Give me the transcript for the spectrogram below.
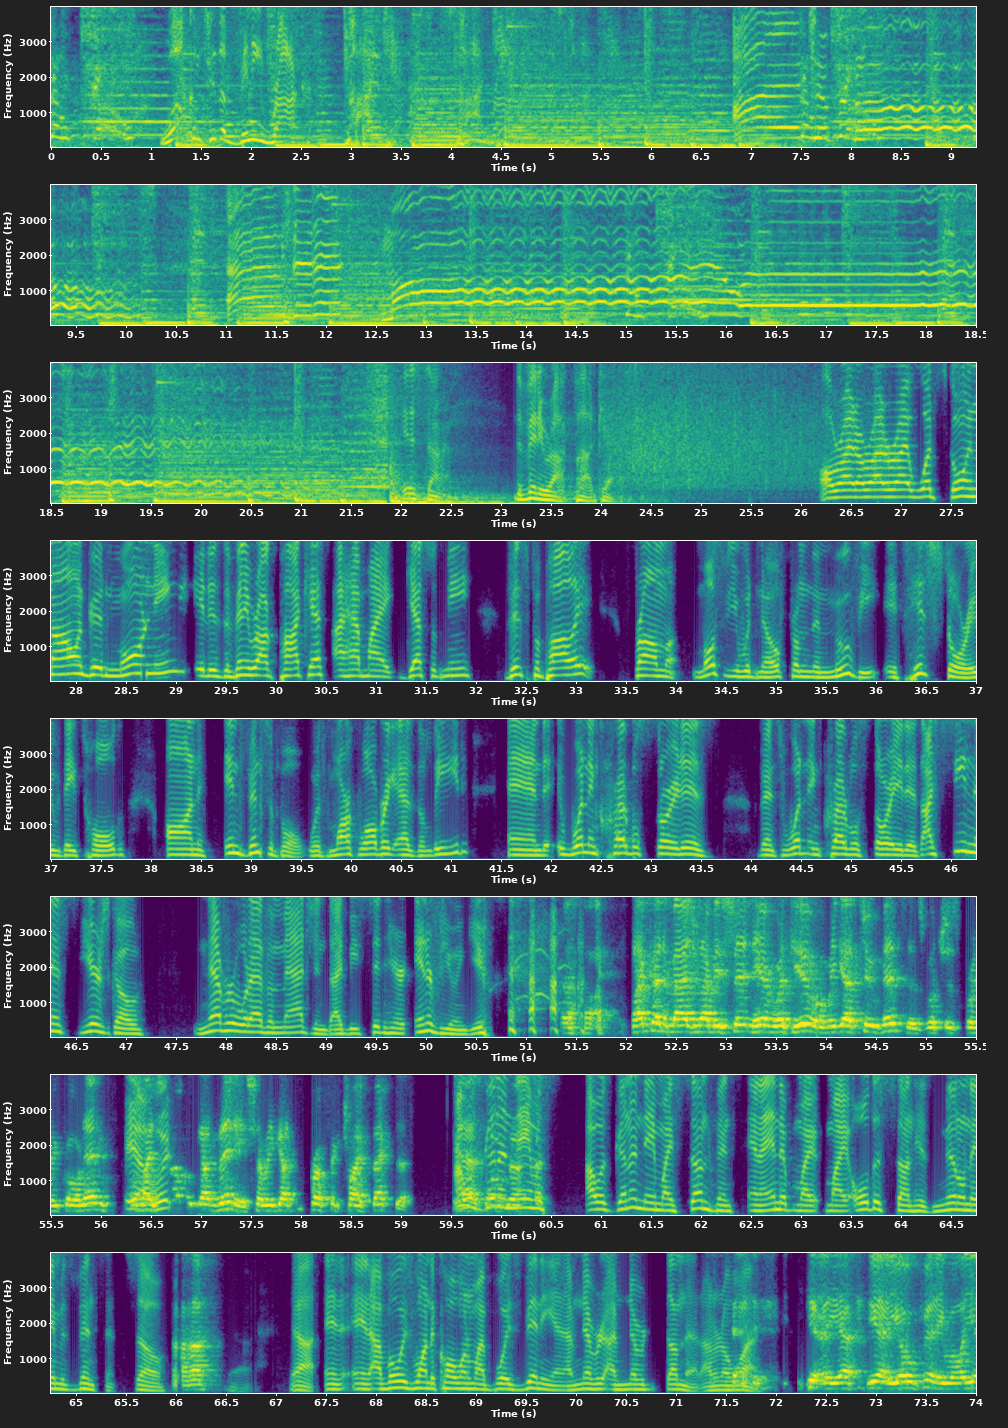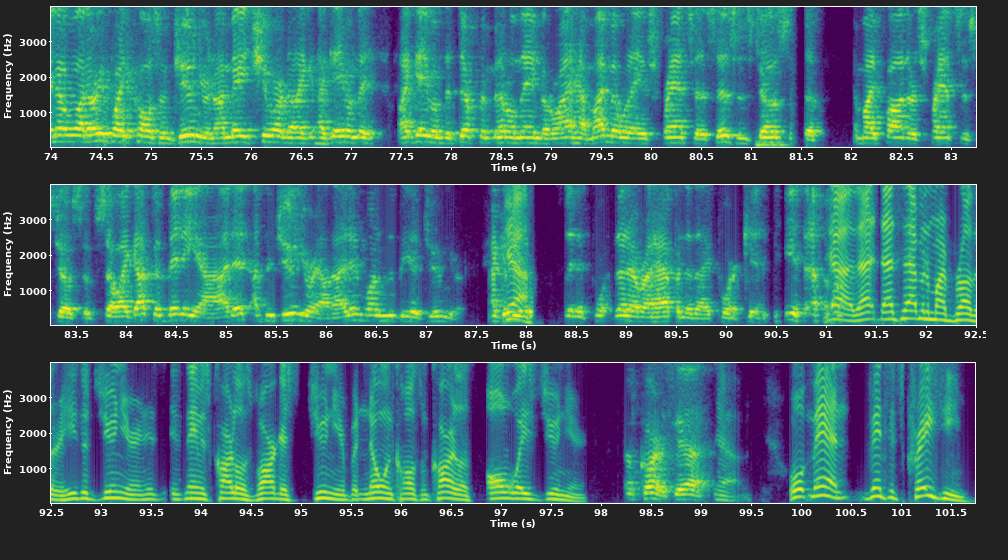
Don't go. Welcome to the Vinny Rock Podcast. I took the blows and did it my way. It's time. The Vinnie Rock Podcast. All right, all right, all right. What's going on? Good morning. It is the Vinny Rock Podcast. I have my guest with me, Vince Papale, from most of you would know from the movie. It's his story they told on Invincible with Mark Wahlberg as the lead. And what an incredible story it is, Vince. What an incredible story it is. I seen this years ago. Never would I have imagined I'd be sitting here interviewing you. I couldn't imagine I'd be sitting here with you, and we got two Vinces, which is pretty cool. And then Yeah, my son, we got Vinny, so we got the perfect trifecta. I was gonna so- name us. I was gonna name my son Vince, and I end up my my oldest son. His middle name is Vincent. So Uh-huh. yeah, and and I've always wanted to call one of my boys Vinny, and I've never I've never done that. I don't know why. Yeah, yeah, yeah. Yo, Vinny. Well, you know what? Everybody calls him Junior, and I made sure that I, I gave him the I gave him the different middle name that I have. My middle name is Francis. This is Joseph, and my father's Francis Joseph. So I got the Vinny out. I didn't uh, the Junior out. I didn't want him to be a junior. I could Yeah. be the, that, that ever happened to that poor kid. You know? yeah, that that's happened to my brother. He's a junior, and his his name is Carlos Vargas Jr., but no one calls him Carlos. Always Junior. Of course, yeah. Yeah. Well, man, Vince, it's crazy.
